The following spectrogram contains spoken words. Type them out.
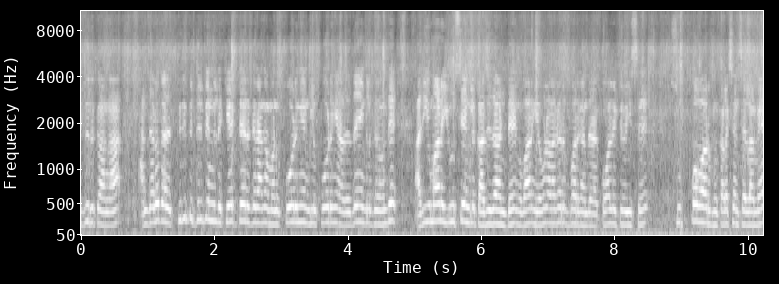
இது இருக்காங்க. அந்த அளவுக்கு அதை திருப்பி திருப்பி எங்கள்கிட்ட கேட்டே இருக்கிறாங்க. எனக்கு போடுங்க எங்களுக்கு போடுங்க. அதுதான் எங்களுக்கு வந்து அதிகமான யூஸே எங்களுக்கு அதுதான்ட்டு. இங்கே பாருங்கள் எவ்வளோ அழகாக இருக்கு பாருங்கள் அந்த குவாலிட்டி வைஸு சூப்பராக இருக்கும் கலெக்ஷன்ஸ் எல்லாமே.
